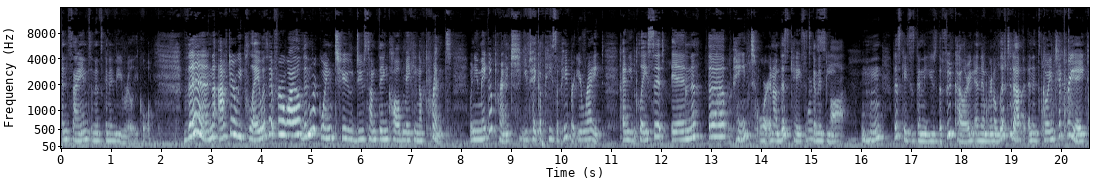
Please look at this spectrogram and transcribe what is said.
and science and it's gonna be really cool. Then after we play with it for a while, then we're going to do something called making a print. When you make a print, you take a piece of paper, you're right, and you place it in the paint, or and on this case, it's Or gonna spot. be, hmm this case is gonna use the food coloring, and then we're gonna lift it up and it's going to create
